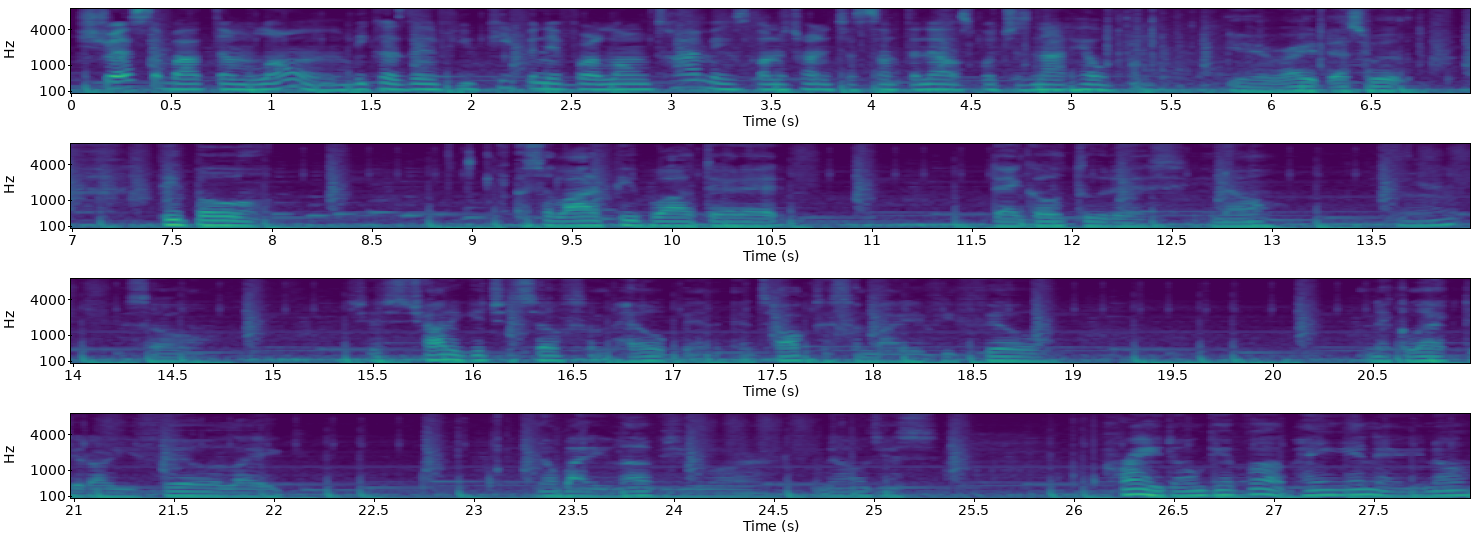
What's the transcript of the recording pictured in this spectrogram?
stressed about them long because then if you keeping it for a long time, it's gonna turn into something else, which is not healthy. Yeah, right. That's what people. There's a lot of people out there that that go through this, you know. Yeah. So just try to get yourself some help and, and talk to somebody if you feel neglected or you feel like nobody loves you or you know just pray don't give up hang in there you know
